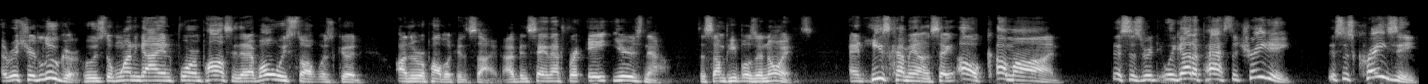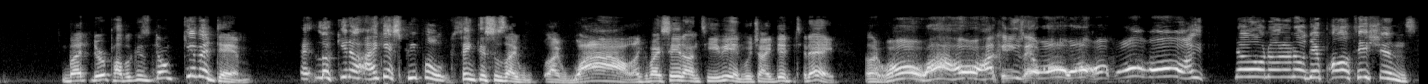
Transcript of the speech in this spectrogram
Uh, Richard Lugar, who's the one guy in foreign policy that I've always thought was good on the Republican side. I've been saying that for eight years now, to some people's annoyance. And he's coming out and saying, oh, come on. This is, we got to pass the treaty. This is crazy. But the Republicans don't give a damn. Look, you know, I guess people think this is like, like wow. Like if I say it on TV, and which I did today, they're like, whoa, wow, oh, how can you say, whoa, whoa, whoa, whoa, whoa? No, no, no, no. They're politicians.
